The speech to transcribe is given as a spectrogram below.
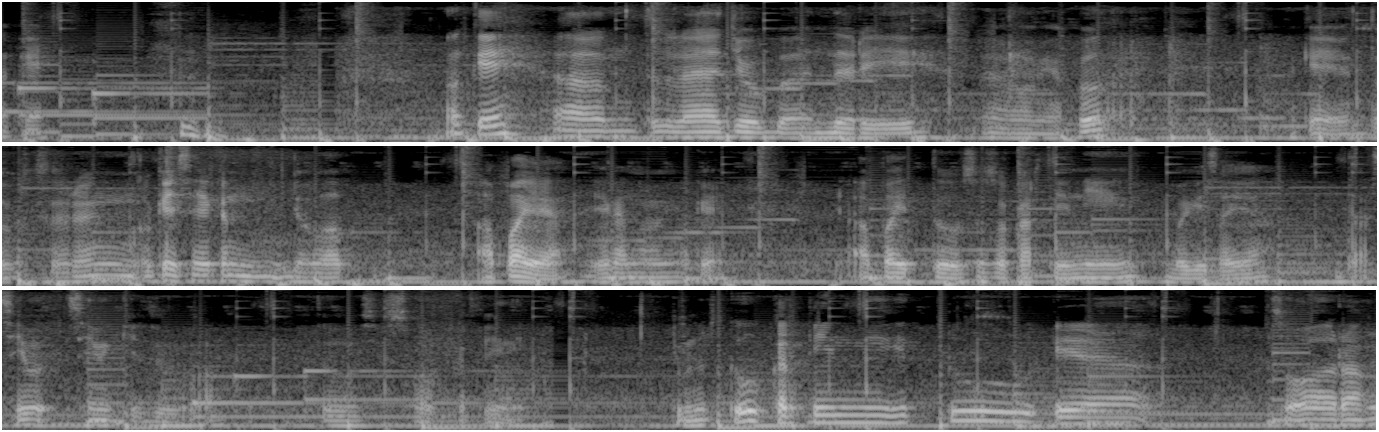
oke. Okay. oke, okay, um, itulah jawaban dari mami aku. Oke, untuk sekarang, oke saya akan jawab apa ya, ya kan. Oke, apa itu sosok Kartini bagi saya? Entah, saya, saya mikir dulu. Itu sosok Kartini. Menurutku Kartini itu kayak seorang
